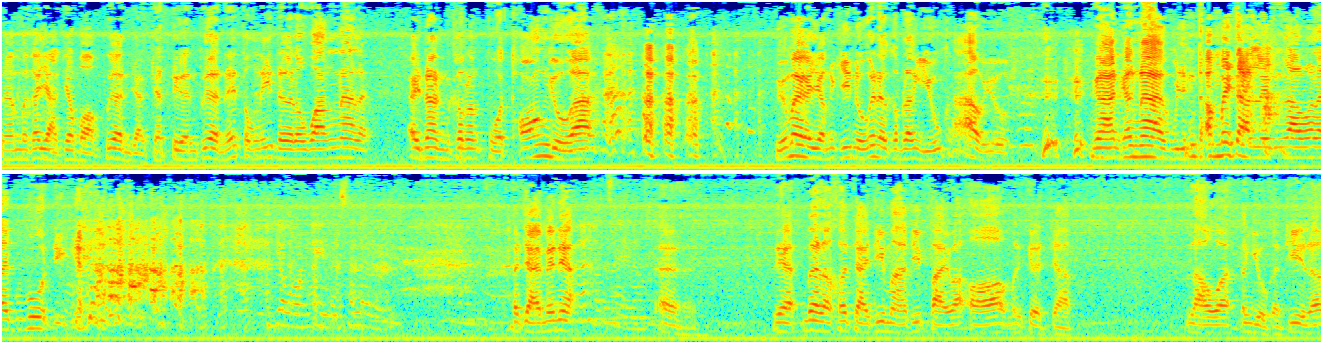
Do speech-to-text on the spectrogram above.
นะมันก็อยากจะบอกเพื่อน อยากจะเตือนเพื่อนเฮ้ยตรงนี้เธอระวังนะอะไรไอ้นั่นมันกำลังปวดท้องอยู่อะ หรือไม่ก็อย่างทีหนูก็เดี๋ยวกำลังหิวข้าวอยู่ งานข้างหน้ากูยังทำไม่ทันเลยเราอะไรกูพูดอีกโยนไปเลยซะเลยเข้าใจไหมเนี่ยเข้าใจแล้วเออเนี่ยเมื่อเราเข้าใจที่มาที่ไปว่า อ๋อ มันเกิดจาก เราอะต้องอยู่กับที่แล้ว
